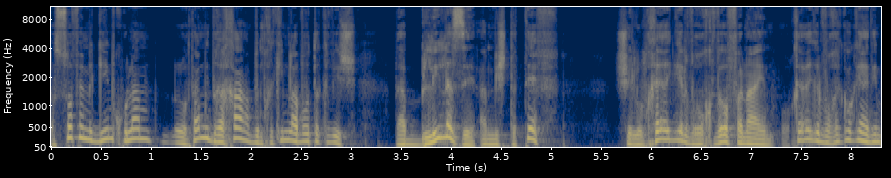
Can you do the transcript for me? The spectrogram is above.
בסוף הם מגיעים כולם לאותה מדרכה ומחכים לעבור את הכביש. והבליל הזה, המשתתף, של הולכי רגל ורוכבי אופניים, הולכי רגל ורוכבי קוקינטים,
